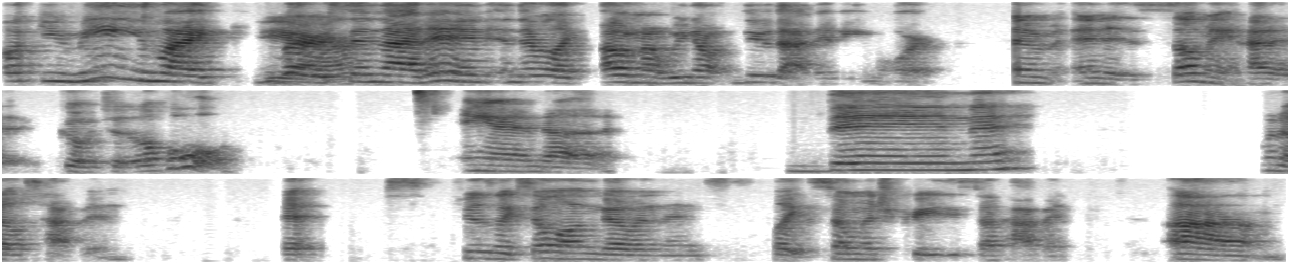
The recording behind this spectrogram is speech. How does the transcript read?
"Fuck you mean? Like you better send that in?" And they were like, "Oh no, we don't do that anymore." And and his cellmate had to go to the hole, and uh, then what else happened? It feels like so long ago, and then like so much crazy stuff happened. Um,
